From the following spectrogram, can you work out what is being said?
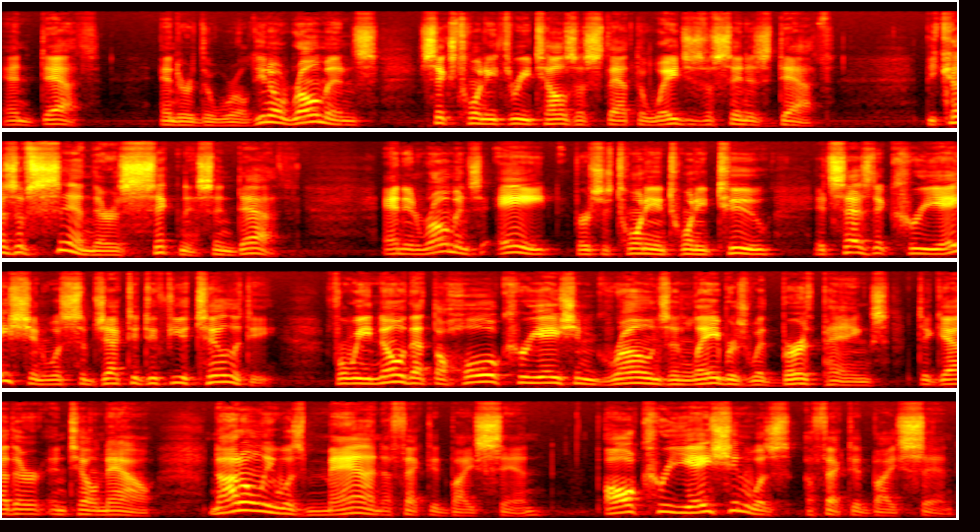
and death entered the world. You know, Romans 6:23 tells us that the wages of sin is death. Because of sin there is sickness and death. And in Romans 8 verses 20 and 22, it says that creation was subjected to futility. For we know that the whole creation groans and labors with birth pangs together until now. Not only was man affected by sin, all creation was affected by sin.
